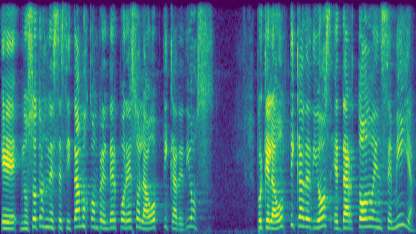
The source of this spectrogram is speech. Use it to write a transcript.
eh, nosotros necesitamos comprender por eso la óptica de Dios. Porque la óptica de Dios es dar todo en semilla.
